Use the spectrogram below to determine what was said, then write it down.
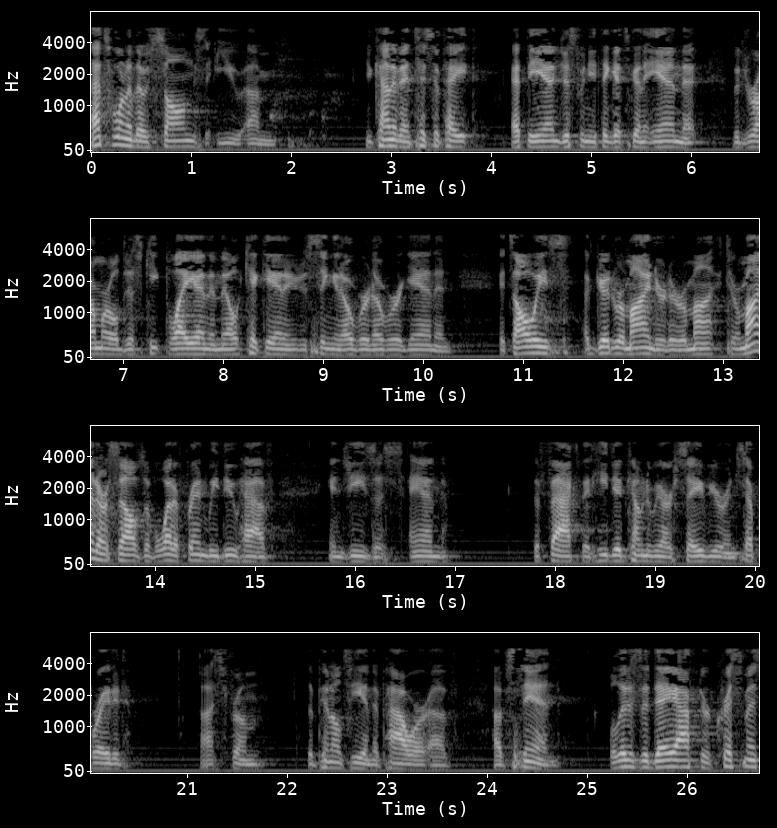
That's one of those songs that you um, you kind of anticipate at the end, just when you think it's going to end, that the drummer will just keep playing and they'll kick in and you just sing it over and over again. And it's always a good reminder to remind to remind ourselves of what a friend we do have in Jesus and the fact that He did come to be our Savior and separated us from the penalty and the power of of sin. Well, it is the day after Christmas.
